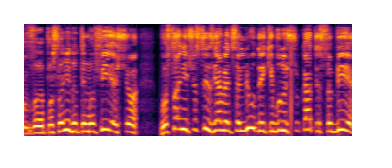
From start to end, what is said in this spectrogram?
в посланні до Тимофія, що в останні часи з'являться люди, які будуть шукати собі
